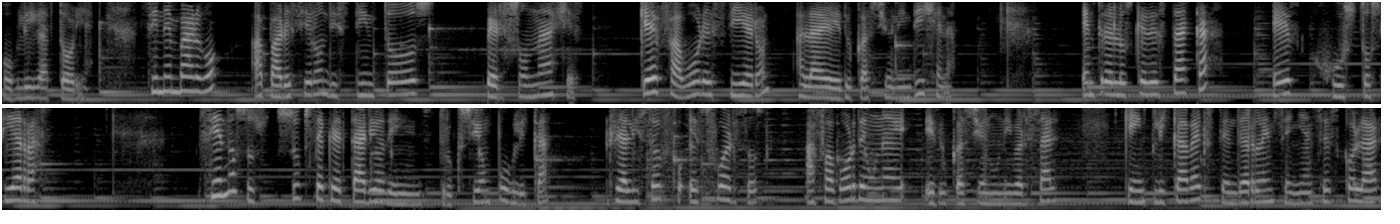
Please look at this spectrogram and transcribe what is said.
obligatoria. Sin embargo, aparecieron distintos personajes que favorecieron a la educación indígena. Entre los que destaca es Justo Sierra. Siendo su subsecretario de Instrucción Pública, realizó esfuerzos a favor de una educación universal que implicaba extender la enseñanza escolar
